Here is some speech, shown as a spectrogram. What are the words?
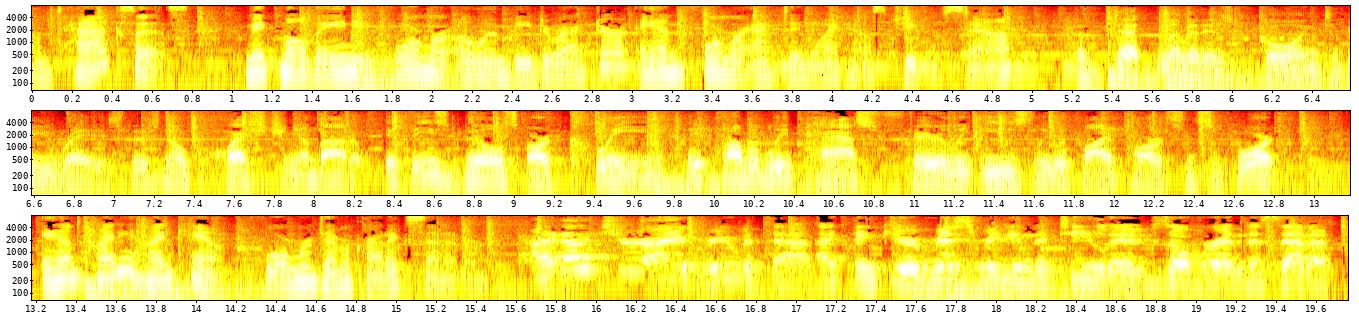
on taxes. Mick Mulvaney, former OMB director and former acting White House chief of staff. The debt limit is going to be raised. There's no question about it. If these bills are clean, they probably pass fairly easily with bipartisan support. And Heidi Heitkamp, former Democratic senator. I'm not sure I agree with that. I think you're misreading the tea leaves over in the Senate.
